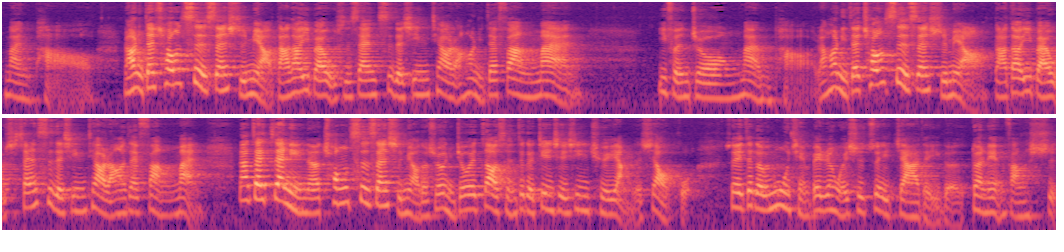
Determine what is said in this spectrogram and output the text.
慢跑，然后你再冲刺三十秒，达到一百五十三次的心跳，然后你再放慢一分钟慢跑，然后你再冲刺三十秒，达到一百五十三次的心跳，然后再放慢。那在在你呢冲刺三十秒的时候，你就会造成这个间歇性缺氧的效果，所以这个目前被认为是最佳的一个锻炼方式。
